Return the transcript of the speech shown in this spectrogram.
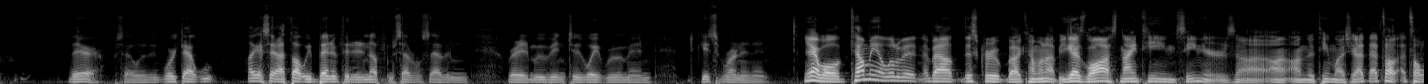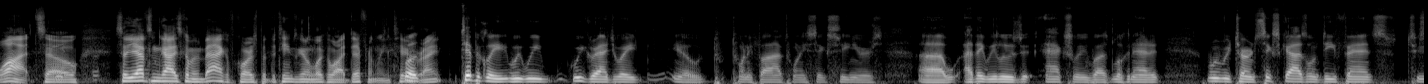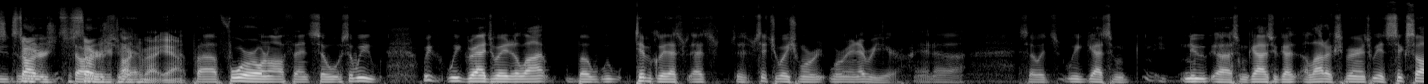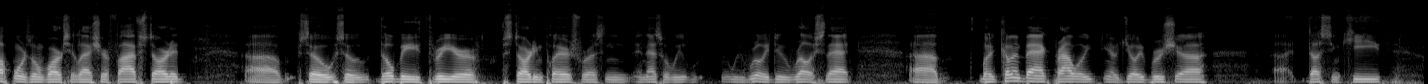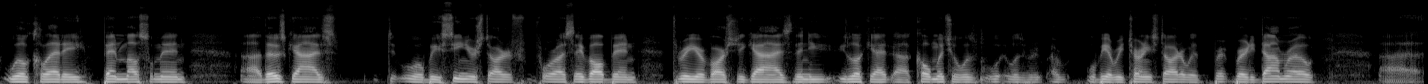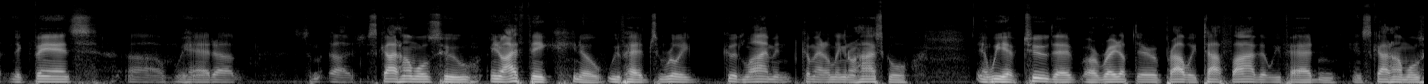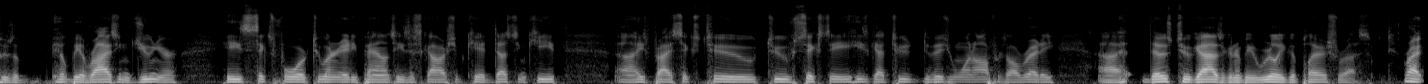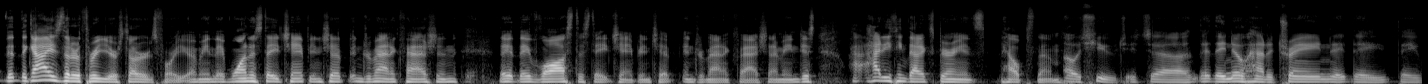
there. So it worked out. Like I said, I thought we benefited enough from several seven, ready to move into the weight room and get some running in. Yeah, well, tell me a little bit about this group uh, coming up. You guys lost 19 seniors uh, on, on, the team last year. That's a, that's a lot. So so you have some guys coming back, of course, but the team's going to look a lot differently too, well, right? Typically, we, we, we graduate, you know, 25, 26 seniors. Uh, I think we lose. Actually, I was looking at it. We returned six guys on defense, two starters, three, starters, you're talking about, yeah. uh, four on offense. So so we we, we graduated a lot, but we, typically that's that's the situation we're, we're in every year, and uh, so it's we got some new uh, some guys who got a lot of experience. We had six sophomores on varsity last year. Five started, uh, so so they'll be three year starting players for us, and, and that's what we we really do relish that. Uh, but coming back, probably you know Joey Brusha, uh, Dustin Keith, Will Coletti, Ben Musselman, uh, those guys will be senior starters for us. They've all been three-year varsity guys. Then you, you look at uh, Cole Mitchell was was a, will be a returning starter with Brady Domro, uh, Nick Vance. Uh, we had some Scott Hummels, who you know I think you know we've had some really good linemen come out of Linganore High School. And we have two that are right up there, probably top five that we've had. And, and Scott Hummels, who's a he'll be a rising junior, He's 6'4", 280 pounds. He's a scholarship kid. Dustin Keith, uh, he's probably 6'2", 260. He's got two Division One offers already. Uh, those two guys are going to be really good players for us. Right. The, the guys that are three year starters for you, I mean, they've won a state championship in dramatic fashion. They, they've lost a state championship in dramatic fashion. I mean, just how, how do you think that experience helps them? Oh, it's huge. It's uh, they, they know how to train. They, they, they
